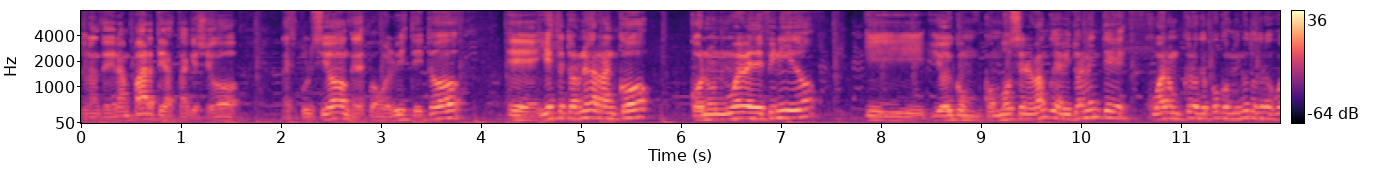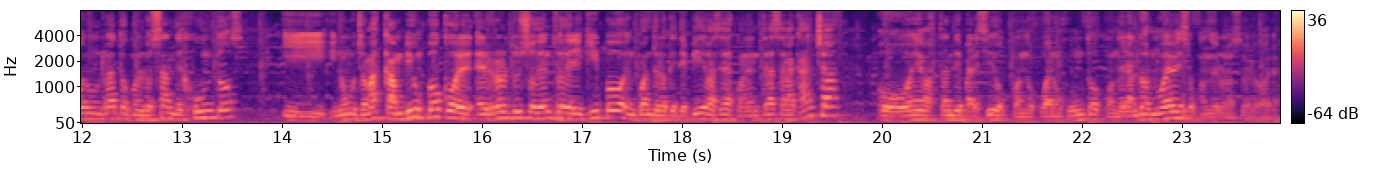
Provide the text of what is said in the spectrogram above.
durante gran parte hasta que llegó la expulsión, que después volviste y todo. Eh, y este torneo arrancó con un 9 definido y, hoy con, con vos en el banco y habitualmente jugaron creo que pocos minutos, creo que jugaron un rato con los Andes juntos y, no mucho más. ¿Cambió un poco el, el rol tuyo dentro del equipo en cuanto a lo que te pide Bacedas cuando entras a la cancha? ¿O es bastante parecido cuando jugaron juntos, cuando eran dos nueves o cuando era uno solo ahora?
